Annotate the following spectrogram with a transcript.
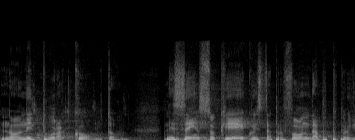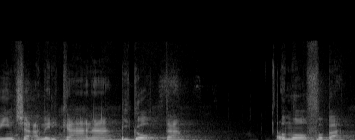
no, nel tuo racconto nel senso che questa profonda provincia americana, bigotta, omofoba,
